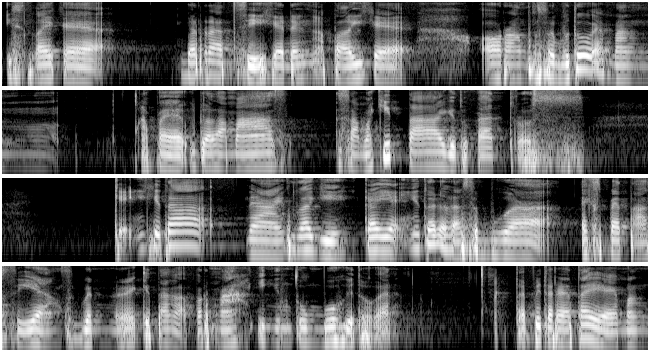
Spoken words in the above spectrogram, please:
istilahnya kayak berat sih kadang apalagi kayak orang tersebut tuh emang apa ya udah lama sama kita gitu kan terus kayaknya kita Nah itu lagi kayaknya itu adalah sebuah ekspektasi yang sebenarnya kita nggak pernah ingin tumbuh gitu kan. Tapi ternyata ya emang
